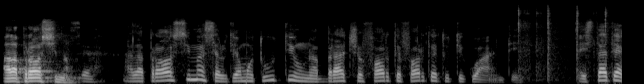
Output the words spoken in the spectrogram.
alla prossima. Alla prossima, salutiamo tutti, un abbraccio forte forte a tutti quanti. E state a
